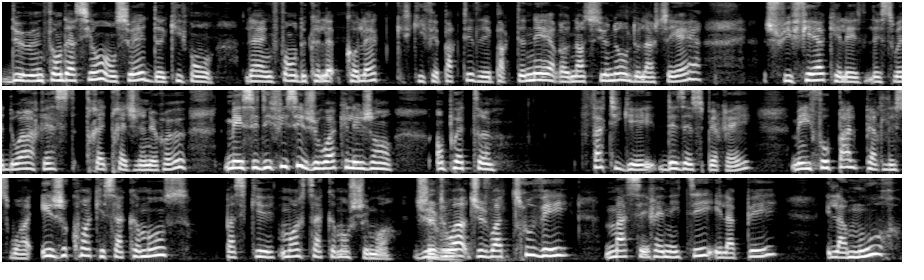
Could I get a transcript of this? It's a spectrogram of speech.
d'une fondation en Suède qui font là, un fonds de colle- collecte qui fait partie des partenaires nationaux de l'HCR. Je suis fière que les, les Suédois restent très très généreux, mais c'est difficile. Je vois que les gens, on peut être fatigué, désespéré, mais il faut pas le perdre l'espoir. Et je crois que ça commence parce que moi, ça commence chez moi. Je Chez vous. dois, je dois trouver ma sérénité et la paix et l'amour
